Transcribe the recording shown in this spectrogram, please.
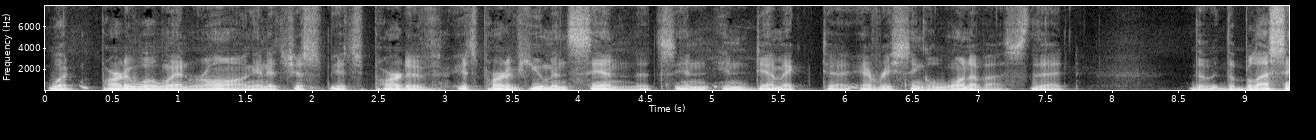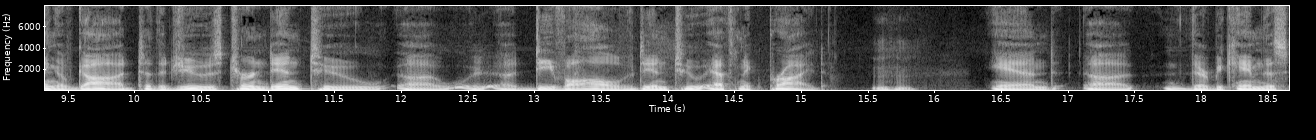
what part of what went wrong, and it's just it's part of it's part of human sin that's in, endemic to every single one of us. That the the blessing of God to the Jews turned into uh, uh, devolved into ethnic pride. Mm-hmm. And uh, there became this,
